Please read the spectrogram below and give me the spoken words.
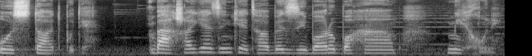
استاد بوده. بخشهایی از این کتاب زیبا رو با هم می‌خونیم.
